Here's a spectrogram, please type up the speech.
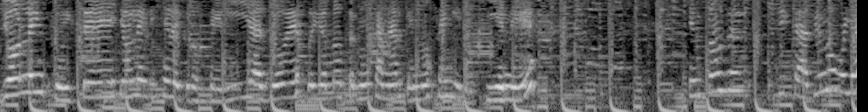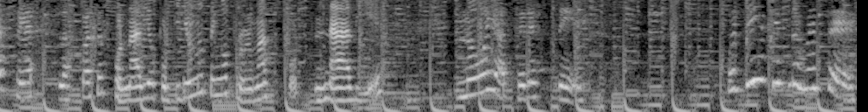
yo le insulté, yo le dije de groserías, yo esto, yo lo otro en un canal que no sé ni de quién es. Entonces, chicas, yo no voy a hacer las paces con nadie porque yo no tengo problemas con nadie. No voy a hacer este... Pues sí, simplemente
